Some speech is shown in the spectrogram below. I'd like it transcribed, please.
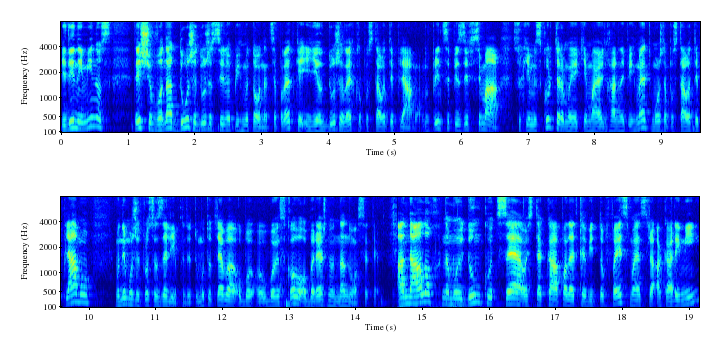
Єдиний мінус те, що вона дуже-дуже сильно пігментована. Ця палетка, і її дуже легко поставити пляму. Ну, в принципі, зі всіма сухими скульпторами, які мають гарний пігмент, можна поставити пляму. Вони можуть просто заліпнути, тому тут треба обов'язково обережно наносити. Аналог, на мою думку, це ось така палетка від Top Face Maestro Academy.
